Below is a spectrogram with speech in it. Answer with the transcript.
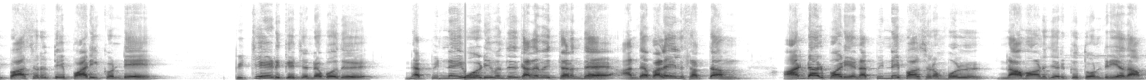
இப்பாசுரத்தை பாடிக்கொண்டே பிச்சை எடுக்க சென்றபோது நப்பின்னை ஓடி வந்து கதவை திறந்த அந்த வளையல் சத்தம் ஆண்டாள் பாடிய நப்பின்னை பாசுரம் போல் ராமானுஜருக்கு தோன்றியதாம்.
